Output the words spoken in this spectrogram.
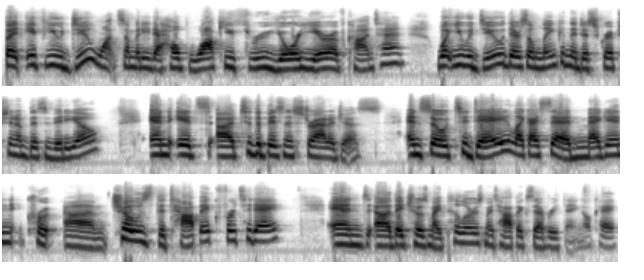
But if you do want somebody to help walk you through your year of content, what you would do, there's a link in the description of this video, and it's uh, to the business strategist. And so today, like I said, Megan um, chose the topic for today. And uh, they chose my pillars, my topics, everything. Okay.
